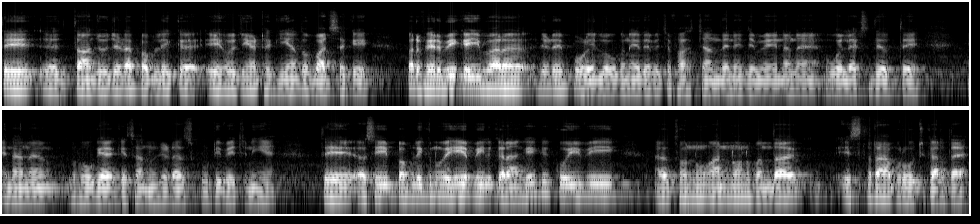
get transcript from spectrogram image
ਤੇ ਤਾਂ ਜੋ ਜਿਹੜਾ ਪਬਲਿਕ ਇਹੋ ਜੀਆਂ ਠੱਗੀਆਂ ਤੋਂ ਬਚ ਸਕੇ। ਪਰ ਫਿਰ ਵੀ ਕਈ ਵਾਰ ਜਿਹੜੇ ਭੋਲੇ ਲੋਕ ਨੇ ਇਹਦੇ ਵਿੱਚ ਫਸ ਜਾਂਦੇ ਨੇ, ਜਿਵੇਂ ਇਹਨਾਂ ਨੇ OLX ਦੇ ਉੱਤੇ ਇਹਨਾਂ ਨੇ ਹੋ ਗਿਆ ਕਿ ਸਾਨੂੰ ਜਿਹੜਾ ਸਕੂਟੀ ਵੇਚਣੀ ਹੈ। ਤੇ ਅਸੀਂ ਪਬਲਿਕ ਨੂੰ ਇਹੀ ਅਪੀਲ ਕਰਾਂਗੇ ਕਿ ਕੋਈ ਵੀ ਤੁਹਾਨੂੰ ਅਨਨੋਨ ਬੰਦਾ ਇਸ ਤਰ੍ਹਾਂ ਅਪਰੋਚ ਕਰਦਾ ਹੈ,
